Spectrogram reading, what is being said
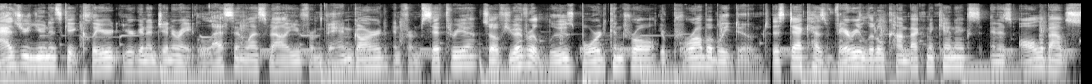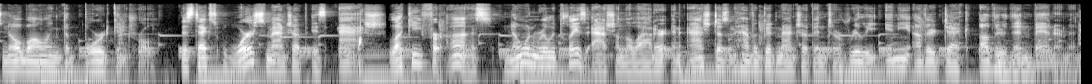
As your units get cleared, you're going to generate less and less value from Vanguard and from Cithria, so if you ever lose board control, you're probably doomed. This deck has very little comeback mechanics and is all about snowballing the board control. This deck's worst matchup is Ashe. Lucky for us, no one really plays Ashe on the ladder, and Ashe doesn't have a good matchup into really any other deck other than Bannerman.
